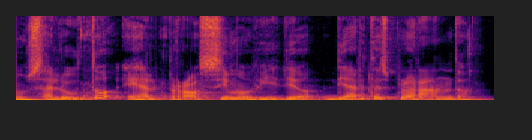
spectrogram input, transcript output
Un saluto e al prossimo video di Arte Esplorando!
